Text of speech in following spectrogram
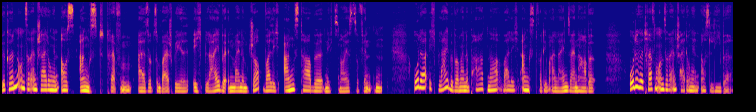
Wir können unsere Entscheidungen aus Angst treffen, also zum Beispiel, ich bleibe in meinem Job, weil ich Angst habe, nichts Neues zu finden. Oder ich bleibe bei meinem Partner, weil ich Angst vor dem Alleinsein habe. Oder wir treffen unsere Entscheidungen aus Liebe.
